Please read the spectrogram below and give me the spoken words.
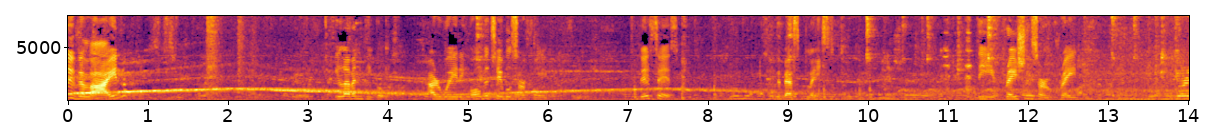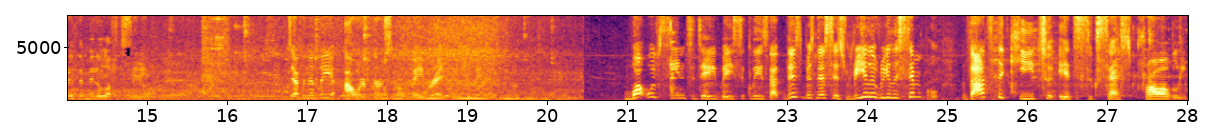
only the line 11 people are waiting all the tables are full this is the best place the rations are great you're in the middle of the city. Definitely our personal favorite. What we've seen today basically is that this business is really, really simple. That's the key to its success, probably.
